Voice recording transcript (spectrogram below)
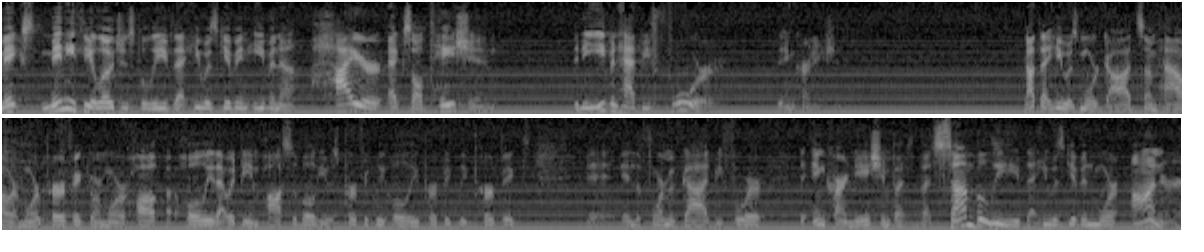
makes many theologians believe that he was given even a higher exaltation than he even had before the incarnation. Not that he was more God somehow, or more perfect, or more ho- holy. That would be impossible. He was perfectly holy, perfectly perfect eh, in the form of God before the incarnation. But, but some believe that he was given more honor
